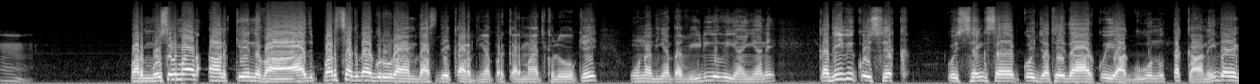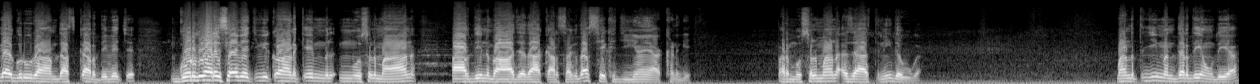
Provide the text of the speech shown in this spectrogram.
ਹੂੰ। ਪਰ ਮੁਸਲਮਾਨ ਆਣ ਕੇ ਨਵਾਜ਼ ਪੜ ਸਕਦਾ ਗੁਰੂ ਰਾਮਦਾਸ ਦੇ ਘਰ ਦੀਆਂ ਪ੍ਰਕਰਮਾਂ 'ਚ ਖਲੋ ਕੇ ਉਹਨਾਂ ਦੀਆਂ ਤਾਂ ਵੀਡੀਓ ਵੀ ਆਈਆਂ ਨੇ। ਕਦੀ ਵੀ ਕੋਈ ਸਿੱਖ ਕੋਈ ਸਿੰਘ ਸਾਹਿਬ ਕੋਈ ਜਥੇਦਾਰ ਕੋਈ ਆਗੂ ਉਹਨੂੰ ਧੱਕਾ ਨਹੀਂ ਦੇਗਾ ਗੁਰੂ ਰਾਮਦਾਸ ਘਰ ਦੇ ਵਿੱਚ। ਗੁਰਦੁਆਰੇ ਸਾਹਿਬ ਵਿੱਚ ਵੀ ਆਣ ਕੇ ਮੁਸਲਮਾਨ ਆਪਦੀ ਨਮਾਜ਼ ਅਦਾ ਕਰ ਸਕਦਾ ਸਿੱਖ ਜੀਆਂ ਆਖਣਗੇ। ਪਰ ਮੁਸਲਮਾਨ ਇਜਾਜ਼ਤ ਨਹੀਂ ਦੇਊਗਾ। ਪੰਡਤ ਜੀ ਮੰਦਿਰ ਦੇ ਆਉਂਦੇ ਆ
